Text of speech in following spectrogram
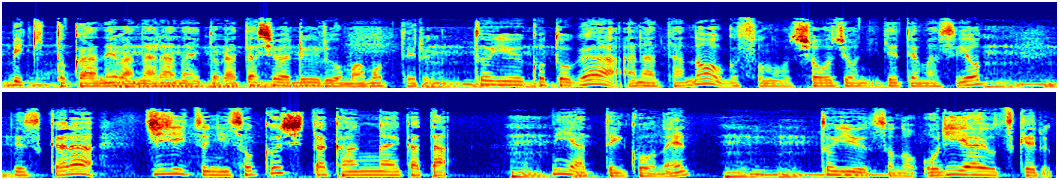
べきとかねはならないとか、私はルールを守ってるということがあなたのその症状に出てますよ、ですから事実に即した考え方にやっていこうね、というその折り合いをつける。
